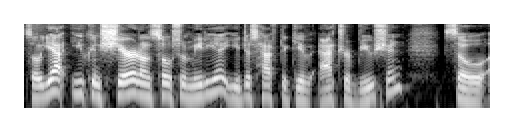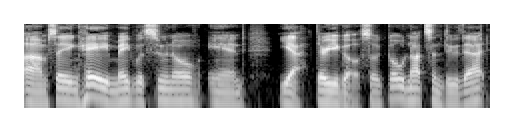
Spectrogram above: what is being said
So yeah, you can share it on social media. You just have to give attribution. So um, saying, hey, made with Suno and yeah, there you go. So go nuts and do that.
